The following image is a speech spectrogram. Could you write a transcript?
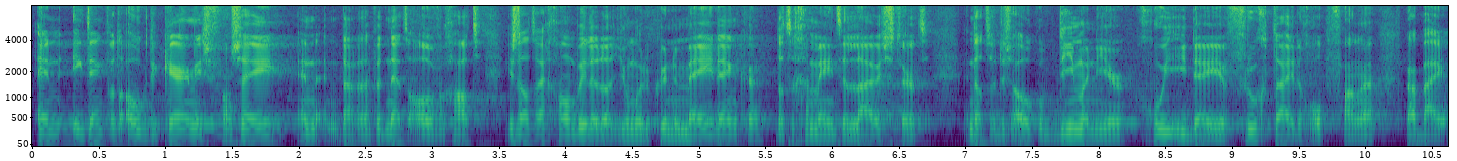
En ik denk wat ook de kern is van Zee, en daar hebben we het net over gehad... is dat wij gewoon willen dat jongeren kunnen meedenken... dat de gemeente luistert en dat we dus ook op die manier goede ideeën vroegtijdig opvangen... waarbij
